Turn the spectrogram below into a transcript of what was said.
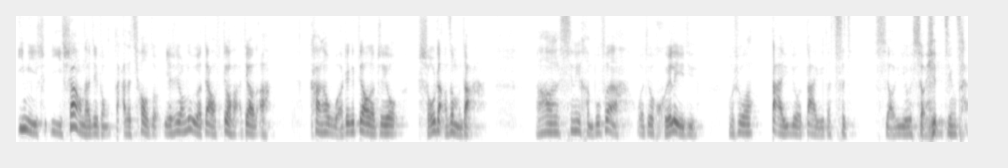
一米以上的这种大的翘嘴，也是用鹿的钓钓法钓的啊。看看我这个钓的只有手掌这么大，然后心里很不忿啊，我就回了一句，我说大鱼有大鱼的刺激，小鱼有小鱼的精彩。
